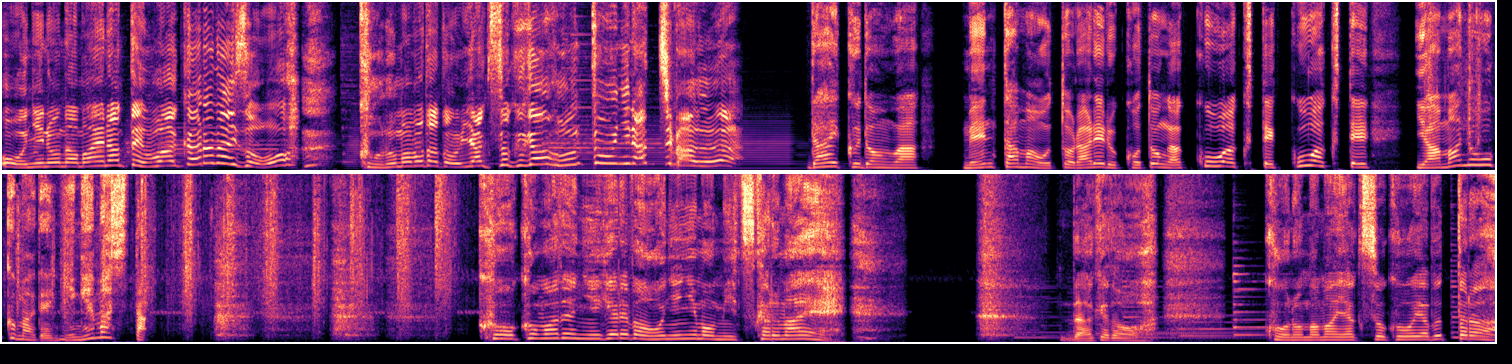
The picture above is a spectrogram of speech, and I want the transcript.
鬼の名前なんてわからないぞ。このままだと約束が本当になっちまう。大工どんは目ん玉を取られることが怖くて怖くて山の奥まで逃げました。ここまで逃げれば鬼にも見つかるまい。だけどこのまま約束を破ったら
